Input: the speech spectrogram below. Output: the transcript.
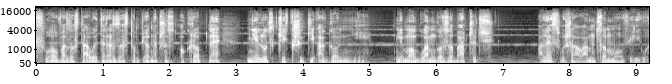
Słowa zostały teraz zastąpione przez okropne, nieludzkie krzyki agonii. Nie mogłam go zobaczyć, ale słyszałam, co mówił.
